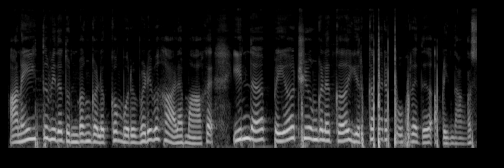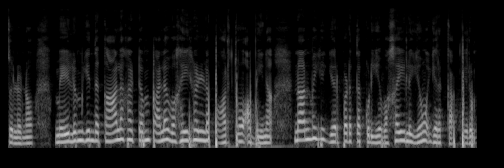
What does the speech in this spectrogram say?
அனைத்து வித துன்பங்களுக்கும் ஒரு விடிவு காலமாக இந்த பெயர்ச்சி உங்களுக்கு இருக்கப்பெற போகிறது அப்படின்னு தாங்க சொல்லணும். மேலும் இந்த காலகட்டம் பல வகைகளில் பார்த்தோம் அப்படின்னா நன்மையை ஏற்படுத்தக்கூடிய வகையிலையும் இருக்கப்பெறும்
